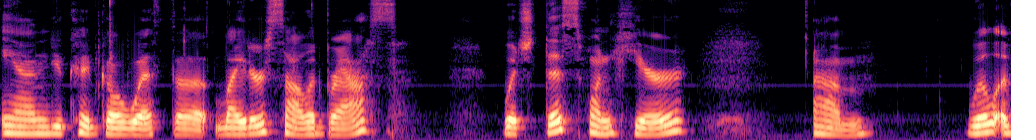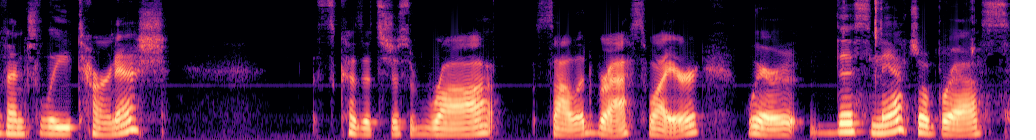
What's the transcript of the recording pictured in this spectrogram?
And you could go with the lighter solid brass, which this one here um, will eventually tarnish because it's just raw solid brass wire, where this natural brass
